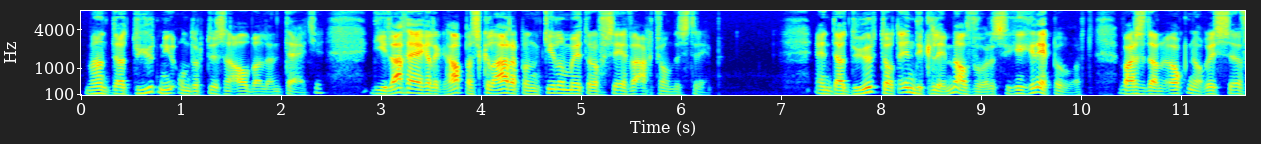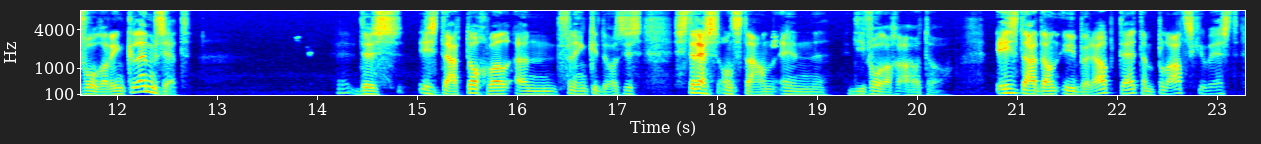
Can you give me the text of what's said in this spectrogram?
Want dat duurt nu ondertussen al wel een tijdje. Die lag eigenlijk happens klaar op een kilometer of 7, 8 van de streep. En dat duurt tot in de klim, alvorens ze gegrepen wordt. Waar ze dan ook nog eens uh, voller in klem zet. Dus is daar toch wel een flinke dosis stress ontstaan in uh, die volgauto. Is daar dan überhaupt tijd en plaats geweest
